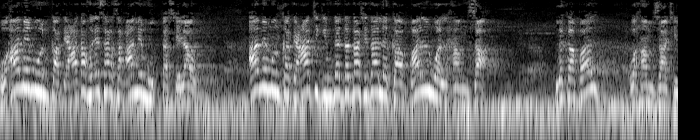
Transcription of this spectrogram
وام منقطعه هو اسر سا س ام متصله ام منقطعه کی امداد ددا سدا لقبل والحمزه لقبل وحمزه چی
